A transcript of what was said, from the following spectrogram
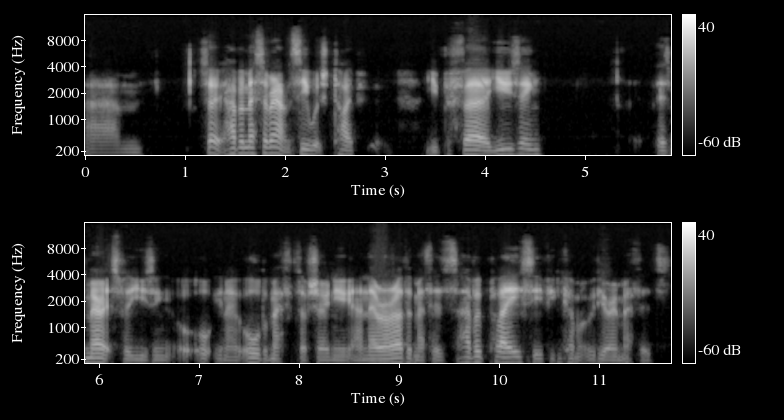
Um, so have a mess around. See which type you prefer using. There's merits for using, you know, all the methods I've shown you, and there are other methods. Have a play. See if you can come up with your own methods.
